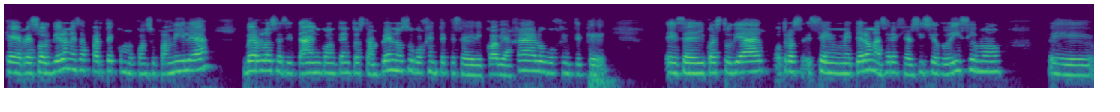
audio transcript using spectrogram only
que resolvieron esa parte como con su familia, verlos así tan contentos, tan plenos. Hubo gente que se dedicó a viajar, hubo gente que se dedicó a estudiar, otros se metieron a hacer ejercicio durísimo. Eh,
